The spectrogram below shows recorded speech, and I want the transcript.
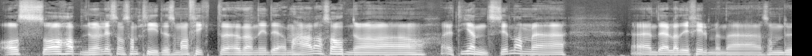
Og så hadde han jo liksom, samtidig som han fikk det- den ideen her, da, så hadde han jo et gjensyn da, med en del av de filmene som du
